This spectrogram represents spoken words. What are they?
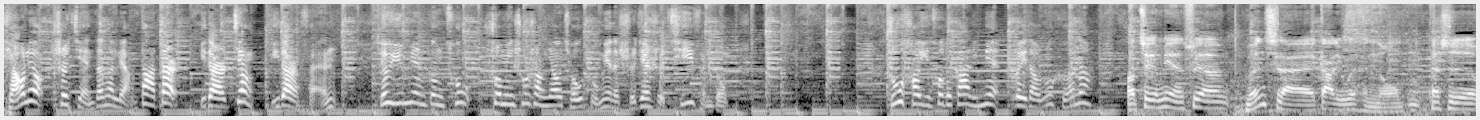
调料是简单的两大袋儿，一袋酱，一袋粉。由于面更粗，说明书上要求煮面的时间是七分钟。煮好以后的咖喱面味道如何呢？啊，这个面虽然闻起来咖喱味很浓，嗯，但是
